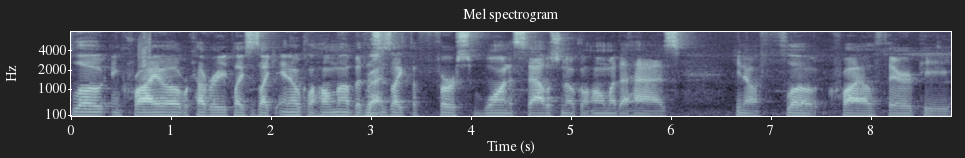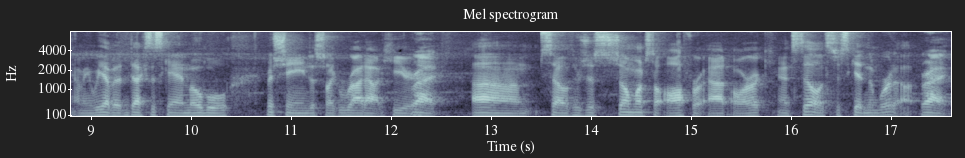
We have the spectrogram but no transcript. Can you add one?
float and cryo recovery places like in Oklahoma, but this Right. is like the first one established in Oklahoma that has you know float cryotherapy. I mean, we have a DEXA scan mobile machine just like right out here. Right. Um, so there's just so much to offer at ARC, and still it's just getting the word out. Right.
